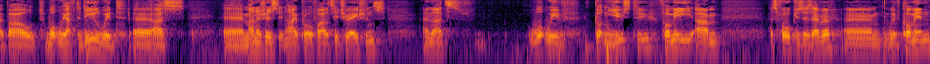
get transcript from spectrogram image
about what we have to deal with uh, as managers in high profile situations, and that's what we've gotten used to. For me, um, as focused as ever, um, we've come in.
